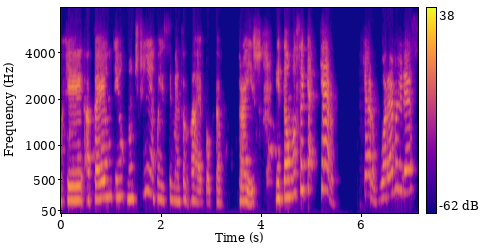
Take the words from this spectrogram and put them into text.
Porque até eu não, tinha, não tinha conhecimento na época para isso. Então, você quer, quero, quero, whatever it is,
